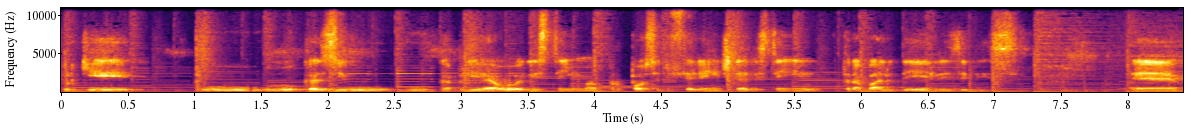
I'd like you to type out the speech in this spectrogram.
porque o, o, Lucas e o, o, Gabriel eles têm uma proposta diferente, né? Eles têm o trabalho deles, eles é,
